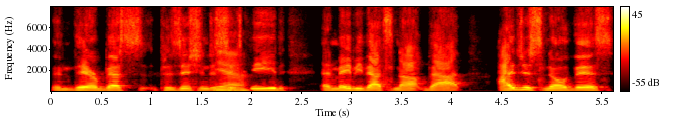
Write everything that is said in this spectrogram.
in their best position to yeah. succeed. And maybe that's not that. I just know this.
